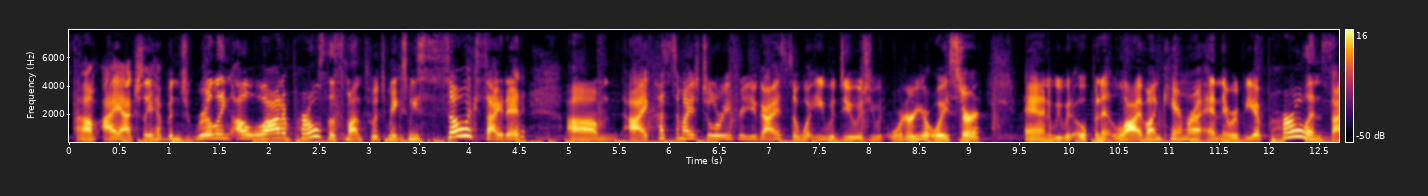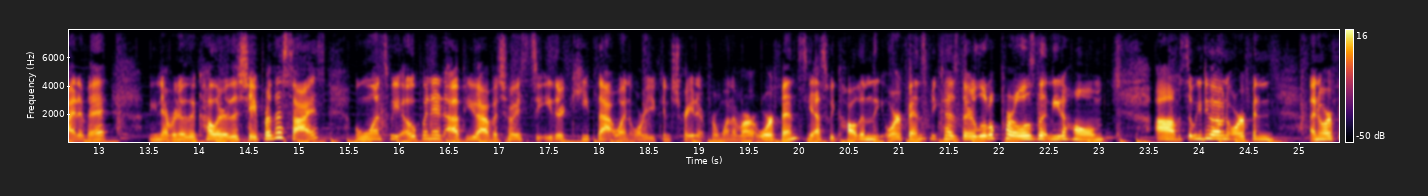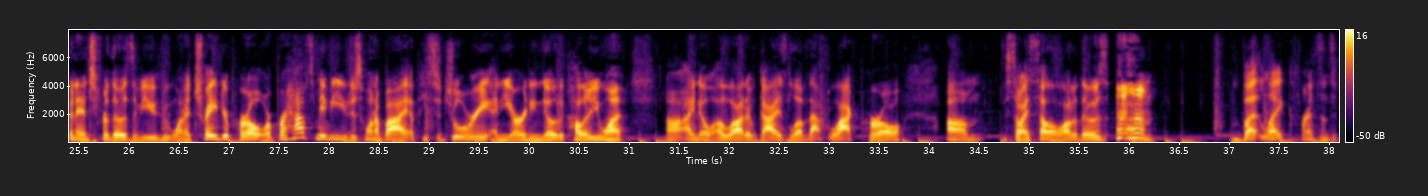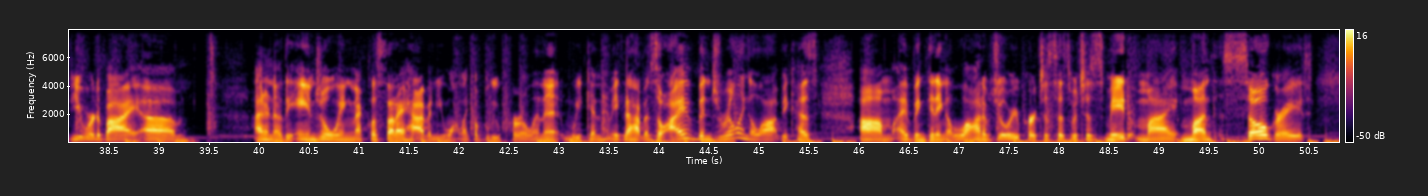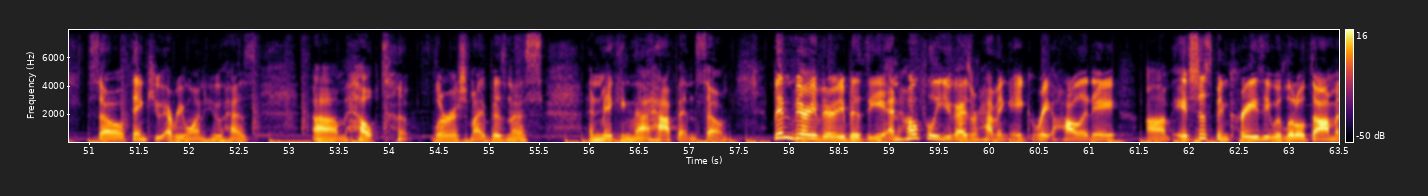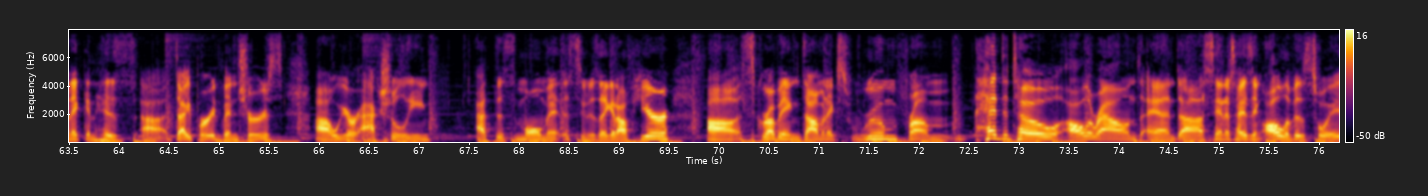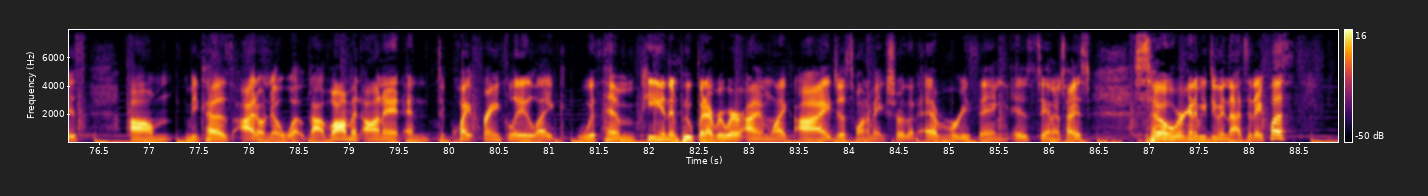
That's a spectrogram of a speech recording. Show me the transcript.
Um, I actually have been drilling a lot of pearls this month, which makes me so excited. Um, I customize jewelry for you guys. So, what you would do is you would order your oyster and we would open it live on camera, and there would be a pearl inside of it. You never know the color, the shape, or the size. Once we open it up, you have a choice to either keep that one or you can trade it for one of our orphans. Yes, we call them the orphans because they're little pearls that need a home. Um, so, we do have an orphan an orphanage for those of you who want to trade your pearl, or perhaps maybe you just want to buy a piece of jewelry and you already know the color you want. Uh, I know a lot of guys love that black pearl, um, so I sell a lot of those. but, like, for instance, if you were to buy, um, I don't know, the angel wing necklace that I have, and you want like a blue pearl in it, we can make that happen. So I've been drilling a lot because um, I've been getting a lot of jewelry purchases, which has made my month so great. So thank you, everyone who has um, helped flourish my business and making that happen. So, been very, very busy, and hopefully, you guys are having a great holiday. Um, it's just been crazy with little Dominic and his uh, diaper adventures. Uh, we are actually at this moment, as soon as I get off here, uh, scrubbing Dominic's room from head to toe, all around, and uh, sanitizing all of his toys um, because I don't know what got vomit on it. And to quite frankly, like with him peeing and pooping everywhere, I'm like, I just want to make sure that everything is sanitized. So we're going to be doing that today. Plus,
